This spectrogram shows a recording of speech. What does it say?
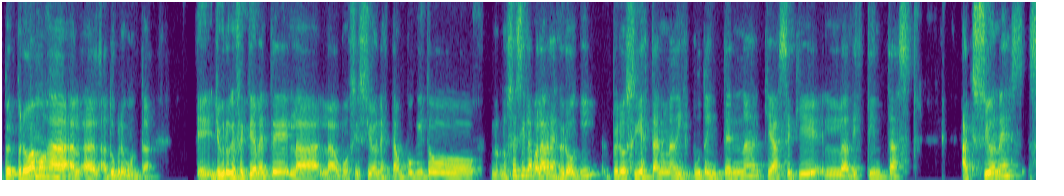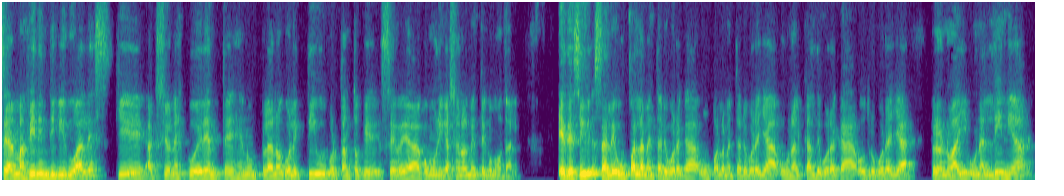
Pero, vamos a, tu pregunta. Eh, yo creo que efectivamente la, la oposición está un poquito, no, sé si la palabra es groggy, pero sí está en una disputa interna que hace que las distintas acciones sean más bien individuales que acciones coherentes en un plano colectivo y por tanto que se vea comunicacionalmente como tal. Es decir, sale un parlamentario por acá, un parlamentario por allá, un alcalde por acá, otro por allá, pero no hay una línea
